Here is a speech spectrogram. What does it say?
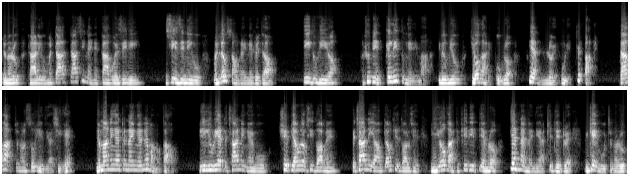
ကျွန်တော်တို့ဒါတွေကိုမတားတားဆီးနိုင်တဲ့ကာကွယ်ဆေးတွေအစီအစဉ်တွေကိုမလှုပ်ဆောင်နိုင်တဲ့အတွက်ကြောင့်ပြည်သူတွေရောအထူးဖြင့်ကလေးသူငယ်တွေမှာဒီလိုမျိုးယောဂါတွေပို့ပြီးတော့ပြန့်လွယ်မှုတွေဖြစ်ပါတယ်ဒါကကျွန်တော်စိုးရင်စရာရှိတယ်မြန်မာနိုင်ငံတနိုင်ငံနဲ့မှမကောက်ဒီလူတွေကတခြားနိုင်ငံကိုရွှေ့ပြောင်းရောက်ရှိသွားမယ်တခြားနေရာကိုပြောင်းဖြစ်သွားလို့ရှိရင်ဒီယောဂါတစ်ဖြည်းဖြည်းပြန်ပြီးတော့ပြန့်နှံ့နိုင်နေတာဖြစ်တဲ့အတွက်ဒီကဲ့ကိုကျွန်တော်တို့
